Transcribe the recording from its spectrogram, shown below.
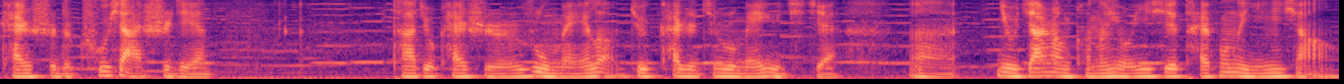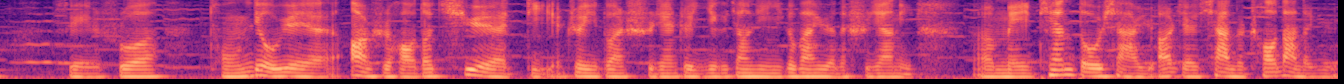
开始的初夏时节，它就开始入梅了，就开始进入梅雨期间。嗯，又加上可能有一些台风的影响，所以说。从六月二十号到七月底这一段时间，这一个将近一个半月的时间里，呃，每天都下雨，而且下的超大的雨，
